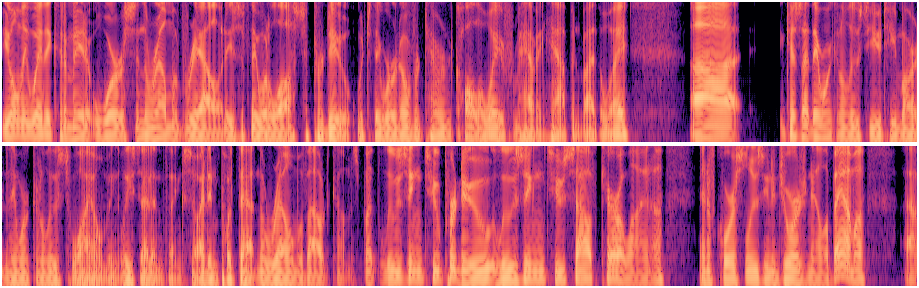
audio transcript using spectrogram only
the only way they could have made it worse in the realm of realities if they would have lost to Purdue, which they were an overturned call away from having happened, by the way. Uh, because they weren't going to lose to UT Martin. They weren't going to lose to Wyoming. At least I didn't think so. I didn't put that in the realm of outcomes. But losing to Purdue, losing to South Carolina, and of course losing to Georgia and Alabama uh,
